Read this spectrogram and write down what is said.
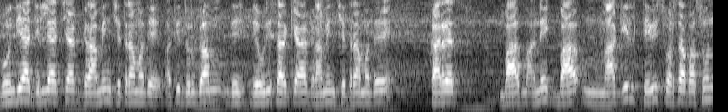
गोंदिया जिल्ह्याच्या ग्रामीण क्षेत्रामध्ये अतिदुर्गम दे देवरीसारख्या ग्रामीण क्षेत्रामध्ये कार्यरत बा अनेक बा मागील तेवीस वर्षापासून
